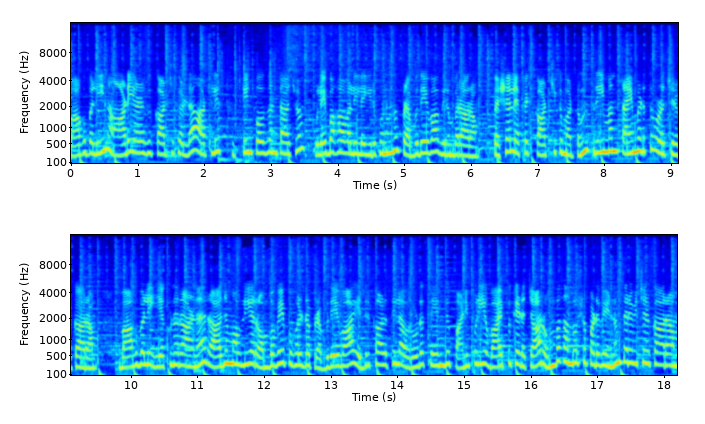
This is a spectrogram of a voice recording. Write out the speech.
பாகுபலியின் ஆடை அழகு காட்சிகள்ல அட்லீஸ்ட் பிப்டீன் பர்சன்ட் ஆச்சும் குலே பகாவலியில இருக்கணும்னு பிரபுதேவா விரும்புறாராம். ஸ்பெஷல் எஃபெக்ட் காட்சிக்கு மட்டும் த்ரீ மந்த் டைம் எடுத்து உழைச்சிருக்காராம். பாகுபலி இயக்குனரான ராஜமௌலிய ரொம்பவே புகழ்ற பிரபுதேவா எதிர்காலத்தில் அவரோட சேர்ந்து பணிபுரிய வாய்ப்பு கிடைச்சா ரொம்ப சந்தோஷப்படுவேன்னு தெரிவிச்சிருக்காராம்.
